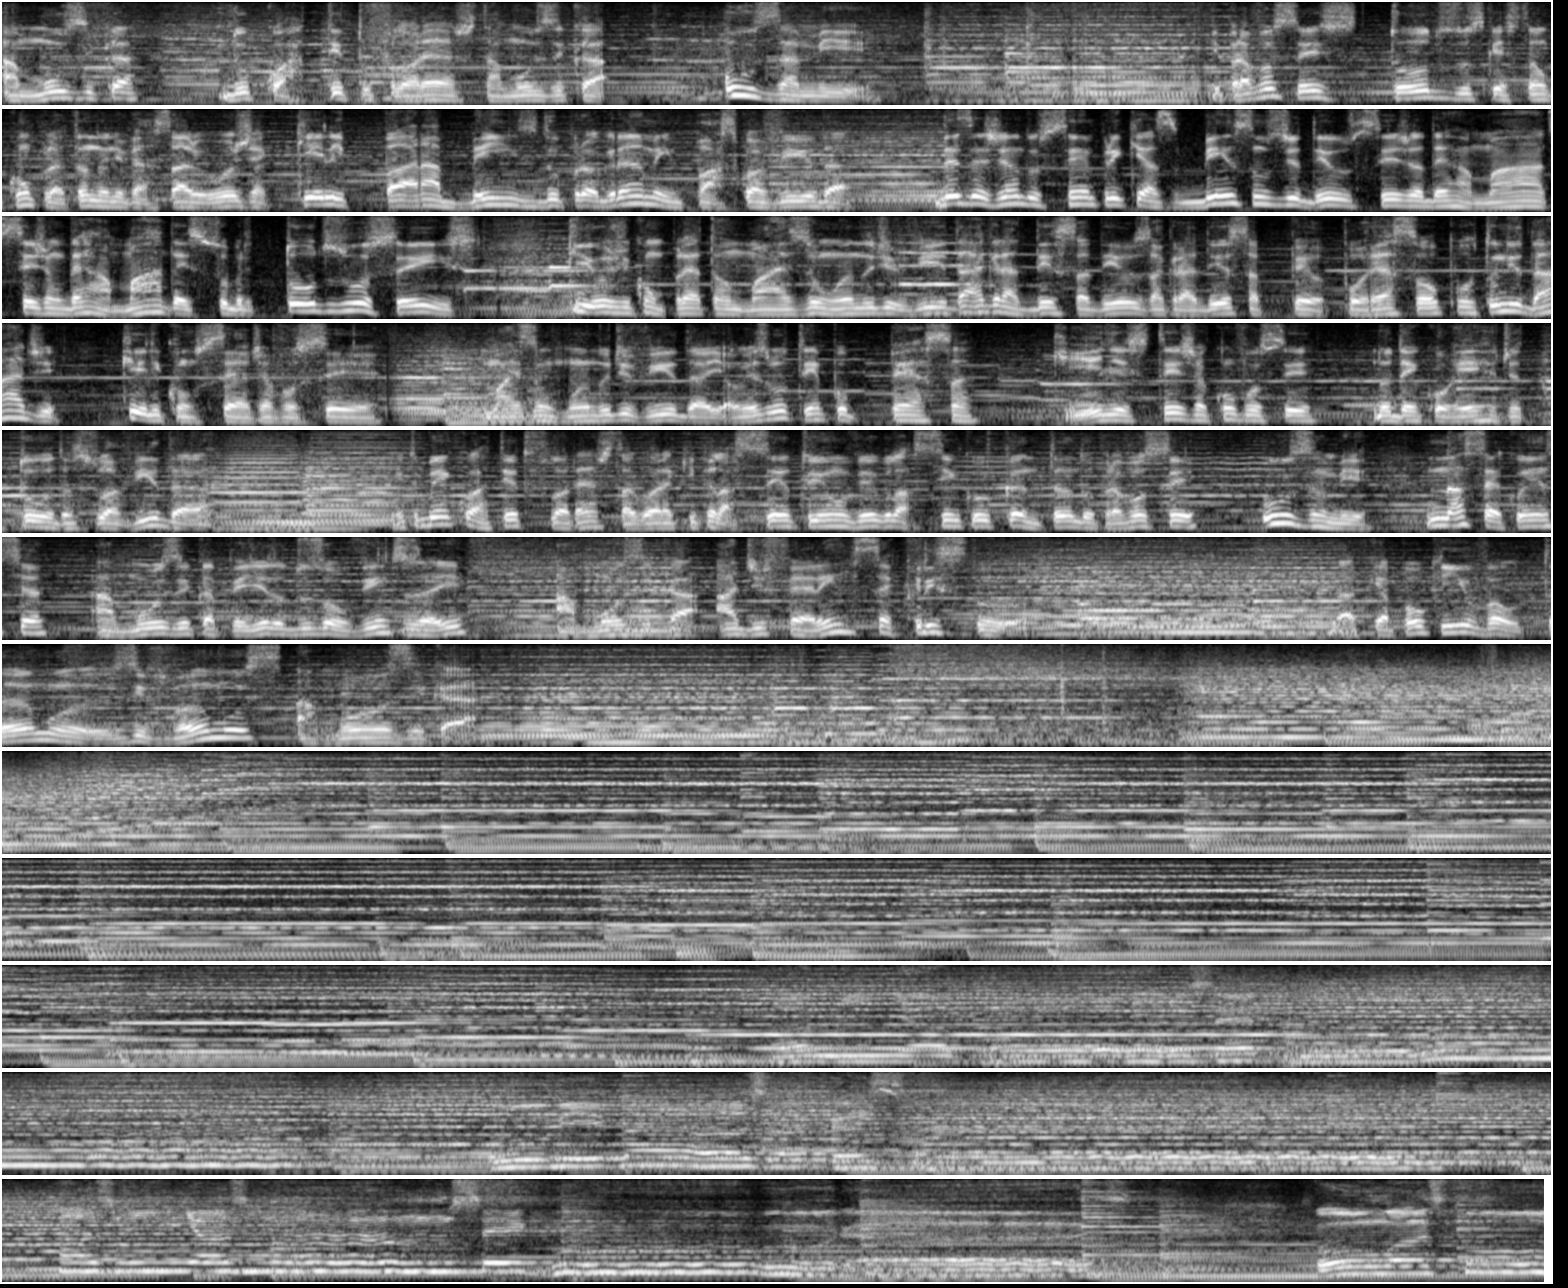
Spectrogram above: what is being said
a música do Quarteto Floresta, a música Usa-me. Para vocês, todos os que estão completando aniversário hoje, aquele parabéns do programa Em Paz com a Vida. Desejando sempre que as bênçãos de Deus sejam sejam derramadas sobre todos vocês que hoje completam mais um ano de vida. Agradeça a Deus, agradeça por essa oportunidade que Ele concede a você. Mais um ano de vida e ao mesmo tempo peça que Ele esteja com você no decorrer de toda a sua vida. Muito bem, Quarteto Floresta agora aqui pela 101,5 cantando para você. Usa-me. Na sequência, a música pedida dos ouvintes aí, a música A Diferença é Cristo. Daqui a pouquinho voltamos e vamos à música. Mãos seguras. Com as tuas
